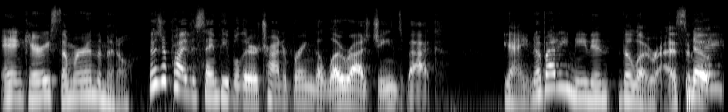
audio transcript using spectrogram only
and Kerri somewhere in the middle. Those are probably the same people that are trying to bring the low rise jeans back. Yeah, ain't nobody needing the low rise, No.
